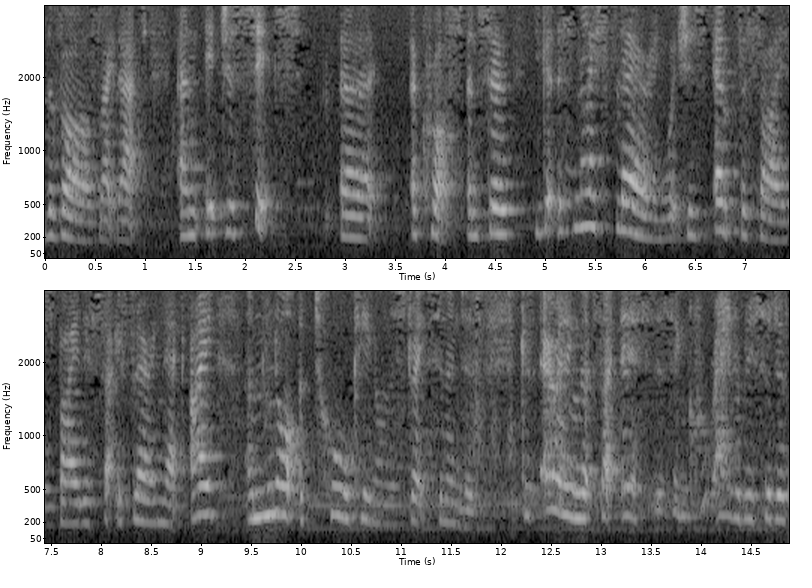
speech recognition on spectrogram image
the vase like that, and it just sits uh, across. And so you get this nice flaring, which is emphasised by this slightly flaring neck. I am not at all keen on the straight cylinders, because everything looks like this, this incredibly sort of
